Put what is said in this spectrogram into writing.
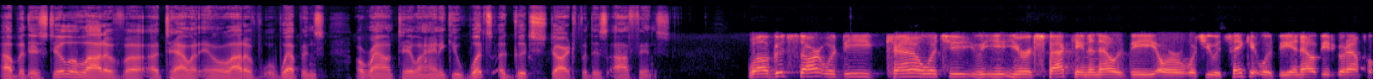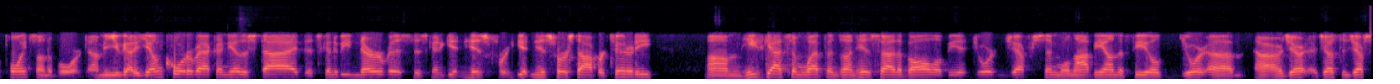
uh, but there's still a lot of uh, uh, talent and a lot of weapons around Taylor Heinicke. What's a good start for this offense? Well, a good start would be kind of what you you're expecting, and that would be, or what you would think it would be, and that would be to go down and put points on the board. I mean, you've got a young quarterback on the other side that's going to be nervous, that's going to get in his getting his first opportunity. Um, he's got some weapons on his side of the ball, albeit Jordan Jefferson will not be on the field. Jordan, uh, or Justin Jefferson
